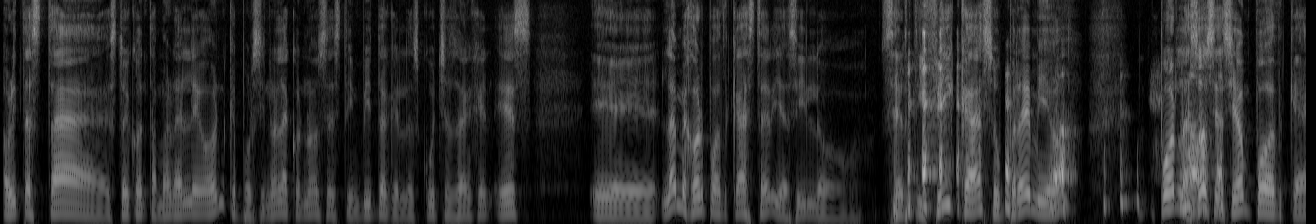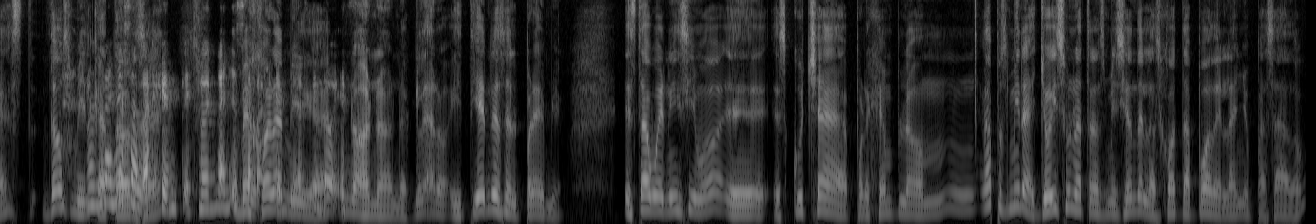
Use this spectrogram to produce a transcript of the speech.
Ahorita está, estoy con Tamara León, que por si no la conoces, te invito a que la escuches, Ángel. Es eh, la mejor podcaster y así lo certifica su premio por la No. Asociación Podcast 2014. No engañes a la gente, no engañes a la Mejor gente, amiga. No, no, no, claro. Y tienes el premio. Está buenísimo. eh, escucha, por ejemplo, mm, ah, pues mira, yo hice una transmisión de las JPO del año pasado,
